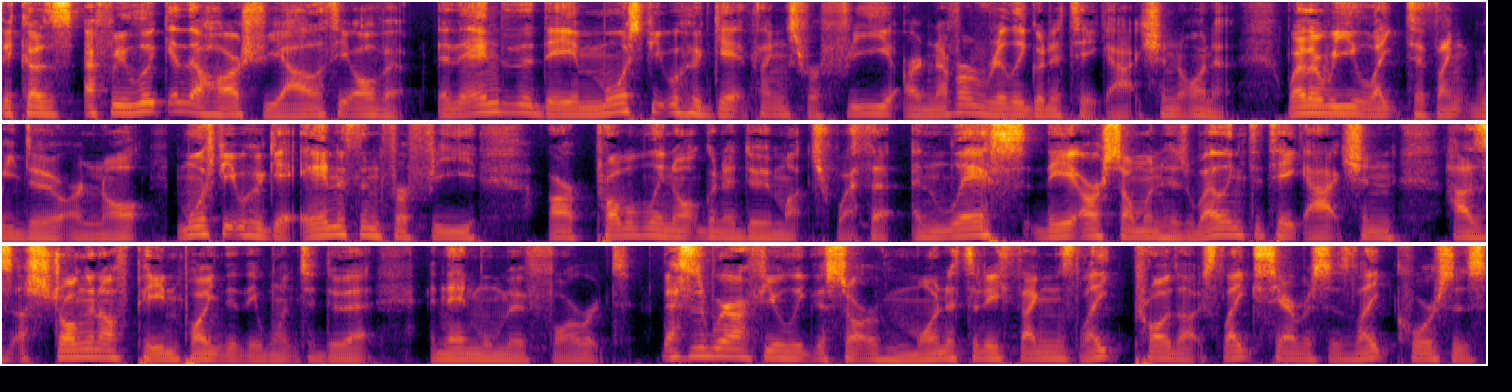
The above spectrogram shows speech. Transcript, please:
Because if we look at the harsh reality of it, at the end of the day, most people who get things for free are never really going to take action on it. Whether we like to think we do or not, most people who get anything for free are probably not going to do much with it unless they are someone who's willing to take action, has a strong enough pain point that they want to do it, and then we'll move forward. This is where I feel like the sort of monetary things like products, like services, like courses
